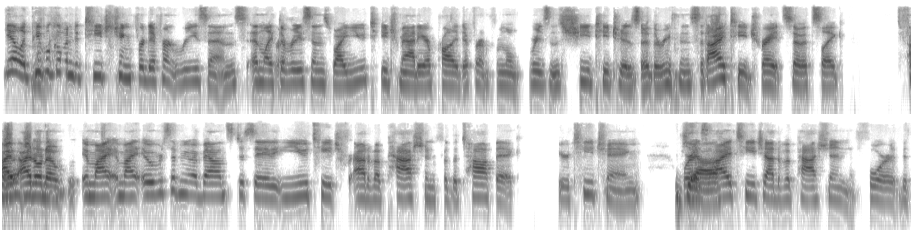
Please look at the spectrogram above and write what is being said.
Yeah, like people go into teaching for different reasons. And like the reasons why you teach Maddie are probably different from the reasons she teaches or the reasons that I teach, right? So it's like I, I don't know. Am I am I overstepping my bounds to say that you teach out of a passion for the topic you're teaching, whereas yeah, I teach out of a passion for the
